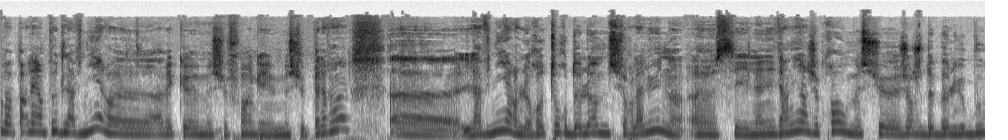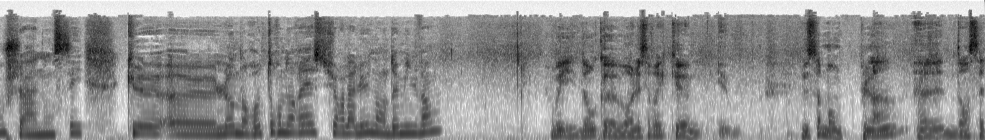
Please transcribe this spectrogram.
On va parler un peu de l'avenir euh, avec euh, Monsieur Fouing et Monsieur Pellerin. Euh, l'avenir, le retour de l'homme sur la Lune, c'est l'année dernière, je crois, où Monsieur George W. Bush a annoncé que l'homme retournerait sur la Lune en 2020. Oui, donc bon, c'est vrai que nous sommes en plein euh, euh, dans ce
